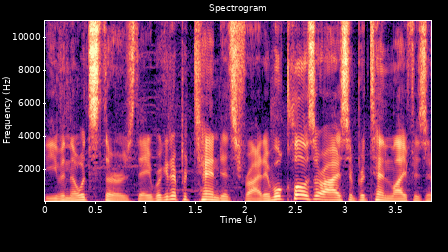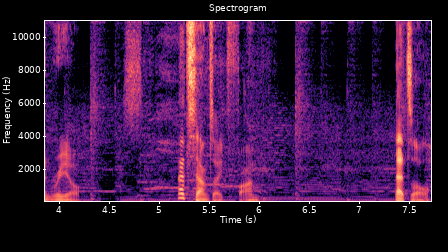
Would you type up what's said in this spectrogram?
even though it's Thursday. We're going to pretend it's Friday. We'll close our eyes and pretend life isn't real. That sounds like fun. That's all.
